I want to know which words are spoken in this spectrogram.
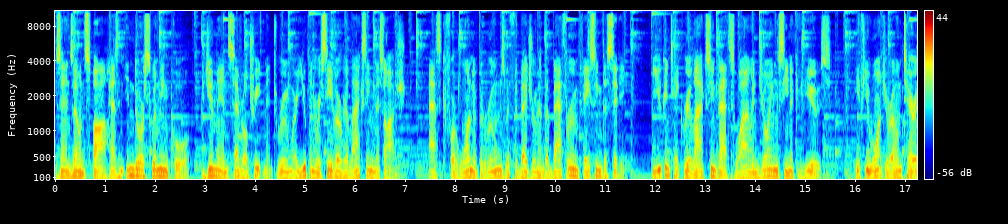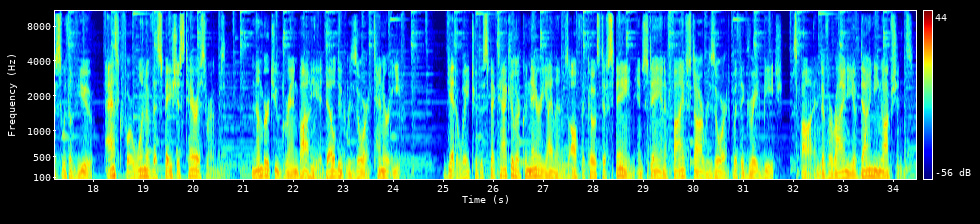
ZenZone Spa has an indoor swimming pool, gym and several treatment room where you can receive a relaxing massage. Ask for one of the rooms with the bedroom and the bathroom facing the city. You can take relaxing baths while enjoying scenic views. If you want your own terrace with a view, ask for one of the spacious terrace rooms. Number 2 Grand Bahia del Duque Resort Tenerife Get away to the spectacular Canary Islands off the coast of Spain and stay in a five-star resort with a great beach, spa and a variety of dining options.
